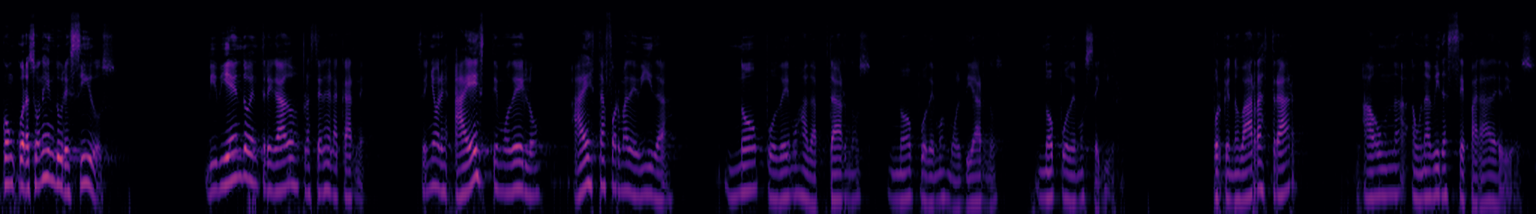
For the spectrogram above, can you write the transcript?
con corazones endurecidos, viviendo entregados a los placeres de la carne. Señores, a este modelo, a esta forma de vida, no podemos adaptarnos, no podemos moldearnos, no podemos seguir, porque nos va a arrastrar a una, a una vida separada de Dios.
